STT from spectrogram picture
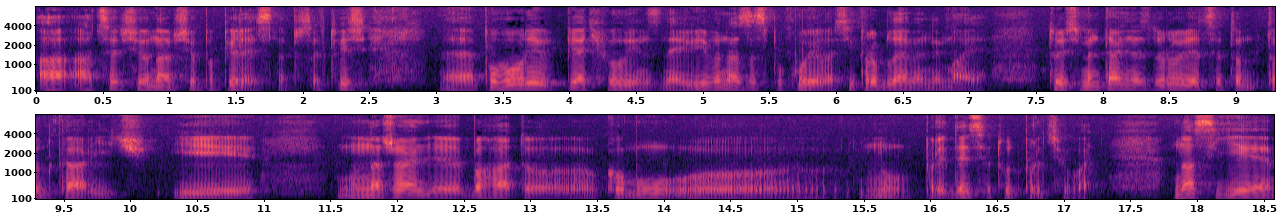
А, а це все на все папірець написати. Тобто е, поговорив 5 хвилин з нею, і вона заспокоїлась, і проблеми немає. Тобто ментальне здоров'я це тонка річ. І, на жаль, е, багато кому ну, прийдеться тут працювати. У нас є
